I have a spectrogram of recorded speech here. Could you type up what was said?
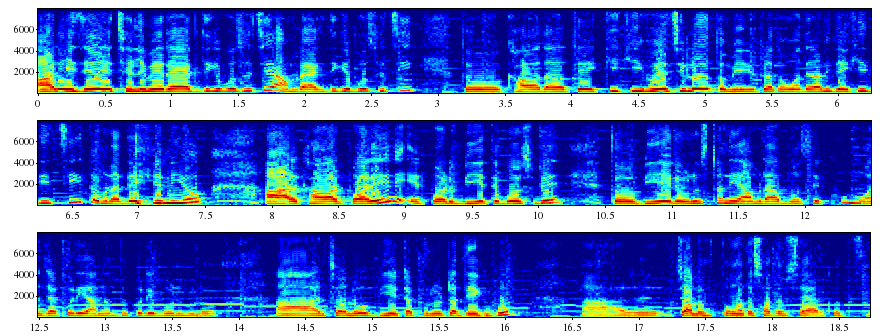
আর এই যে ছেলেমেয়েরা একদিকে বসেছে, আমরা একদিকে বসেছি। তো খাওয়া দাওয়াতে কি কি হয়েছিল, তো মেনুটা তোমাদের আমি দেখিয়ে দিচ্ছি, তোমরা দেখে নিও। আর খাওয়ার পরে এরপর বিয়েতে বসবে। তো বিয়ের অনুষ্ঠানে আমরা বসে খুব মজা করি, আনন্দ করি বোনগুলো। আর চলো, বিয়েটা পুরোটা দেখব। আর চলো, তোমাদের সাথেও শেয়ার করছি।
